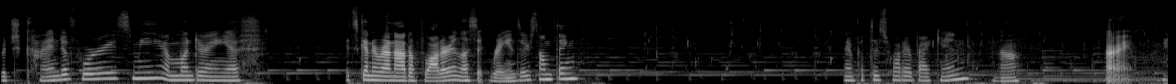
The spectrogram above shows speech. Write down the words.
which kind of worries me. I'm wondering if it's gonna run out of water unless it rains or something. Can I put this water back in? No. Alright.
